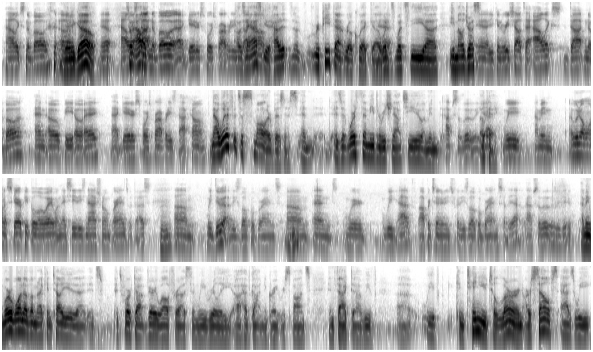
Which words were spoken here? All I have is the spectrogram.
Alex Noboa. there you go. Yeah, Alex so Noboa at GatorSportsProperties. I was going to ask you how to uh, repeat that real quick. Uh, yeah. What's what's the uh, email address? Yeah, you can reach out to alex.noboa, N O B O A, at GatorSportsProperties.com. Now, what if it's a smaller business, and is it worth them even reaching out to you? I mean, absolutely. Okay. Yeah. We, I mean, we don't want to scare people away when they see these national brands with us. Mm-hmm. Um, we do have these local brands, mm-hmm. um, and we're we have opportunities for these local brands. So yeah, absolutely we do. I mean, we're one of them, and I can tell you that it's it's worked out very well for us, and we really uh, have gotten a great response. In fact, uh, we've uh, we've continued to learn ourselves as we,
